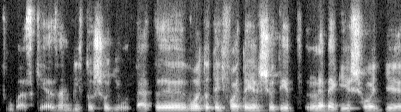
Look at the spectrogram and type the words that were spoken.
fú, baszki, ez nem biztos, hogy jó. Tehát eh, volt ott egyfajta ilyen sötét lebegés, hogy eh,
